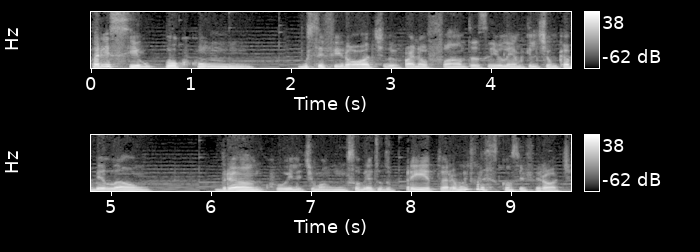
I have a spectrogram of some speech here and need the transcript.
parecia um pouco com o Sephiroth do Final Fantasy. Eu lembro que ele tinha um cabelão branco, ele tinha um sobretudo preto, era muito parecido com o Sephiroth.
